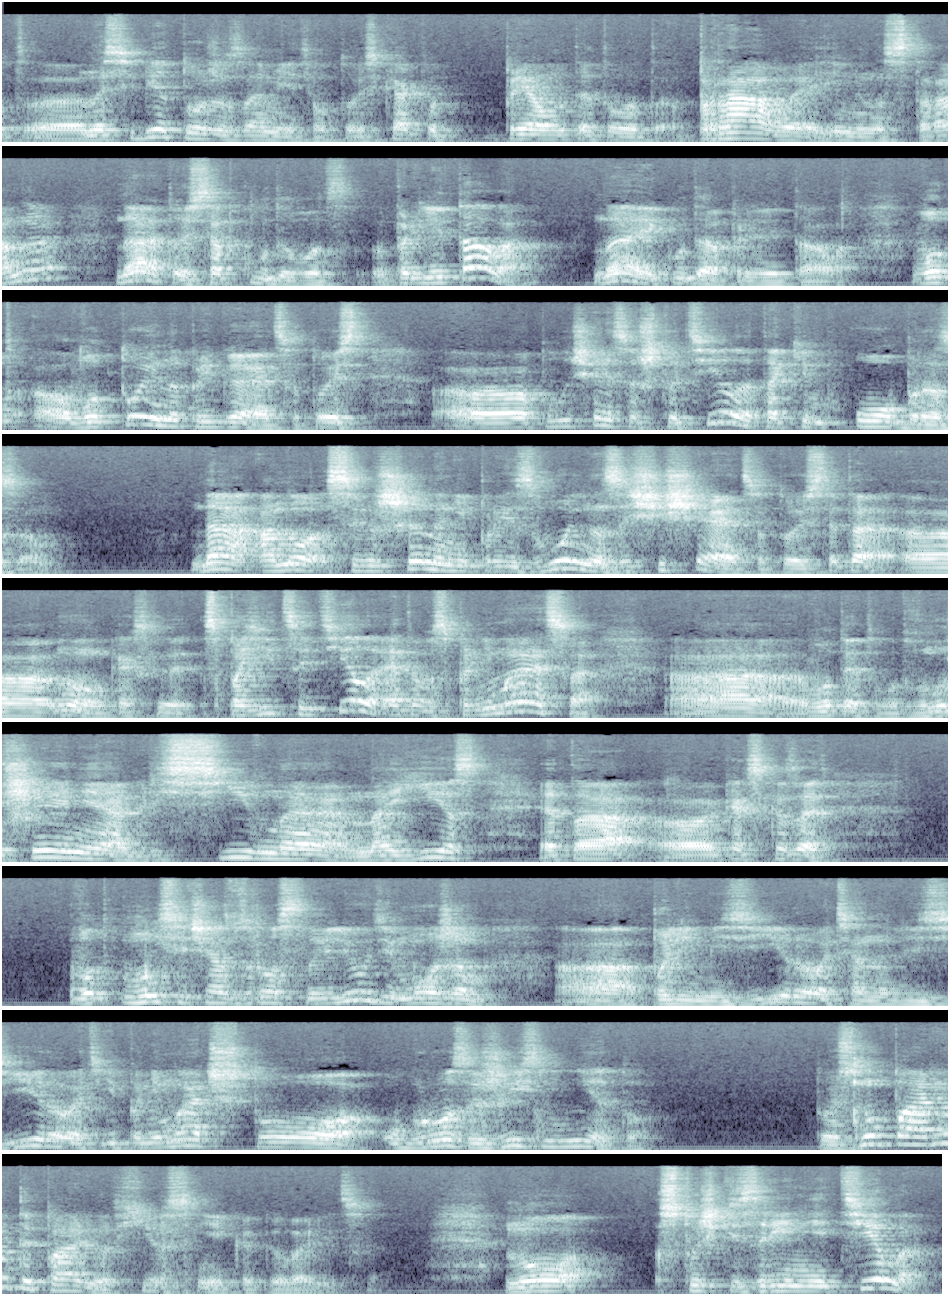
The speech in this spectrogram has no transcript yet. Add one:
вот э, на себе тоже заметил, то есть как вот прям вот эта вот правая именно сторона, да, то есть откуда вот прилетала, да, и куда прилетала, вот, вот то и напрягается, то есть получается, что тело таким образом, да, оно совершенно непроизвольно защищается. То есть это, э, ну, как сказать, с позиции тела это воспринимается, э, вот это вот внушение, агрессивное, наезд. Это, э, как сказать, вот мы сейчас взрослые люди можем э, полемизировать, анализировать и понимать, что угрозы жизни нету. То есть, ну, поорет и поорет, хер с ней, как говорится. Но с точки зрения тела,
